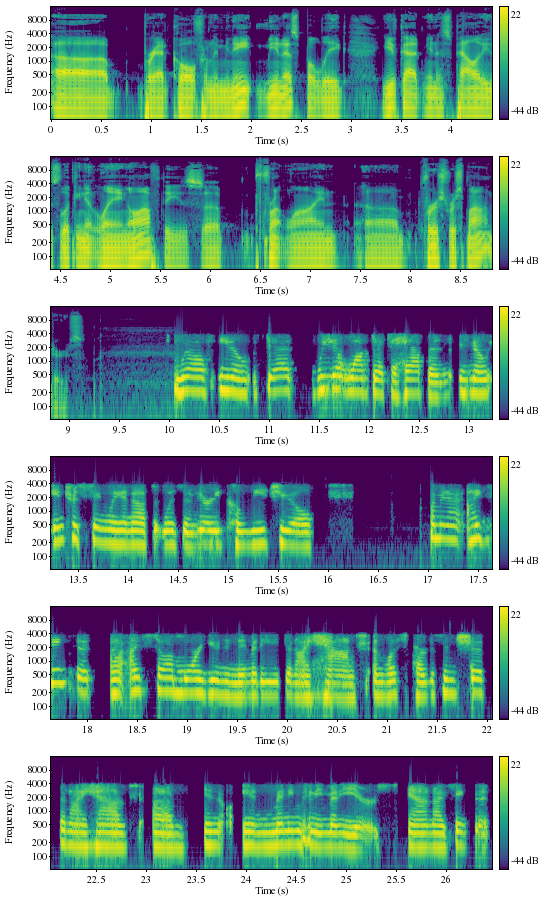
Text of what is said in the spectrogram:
uh, Brad Cole from the Muni- Municipal League, you've got municipalities looking at laying off these uh, frontline uh, first responders. Well, you know that we don't want that to happen. You know, interestingly enough, it was a very collegial. I mean, I, I think that uh, I saw more unanimity than I have, and less partisanship than I have um, in in many, many, many years. And I think that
